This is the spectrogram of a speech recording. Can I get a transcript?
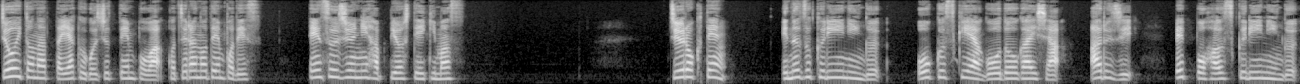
上位となった約50店舗はこちらの店舗です。点数順に発表していきます。16点、エヌズクリーニング、オークスケア合同会社、アルジ、ペッポハウスクリーニング、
